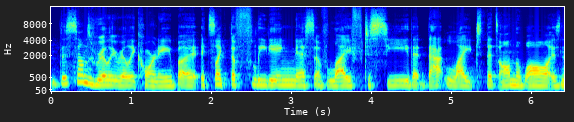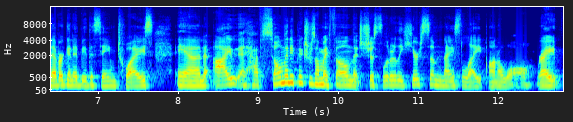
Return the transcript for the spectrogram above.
this sounds really, really corny, but it's like the fleetingness of life to see that that light that's on the wall is never going to be the same twice. And I have so many pictures on my phone that's just literally here's some nice light on a wall, right?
